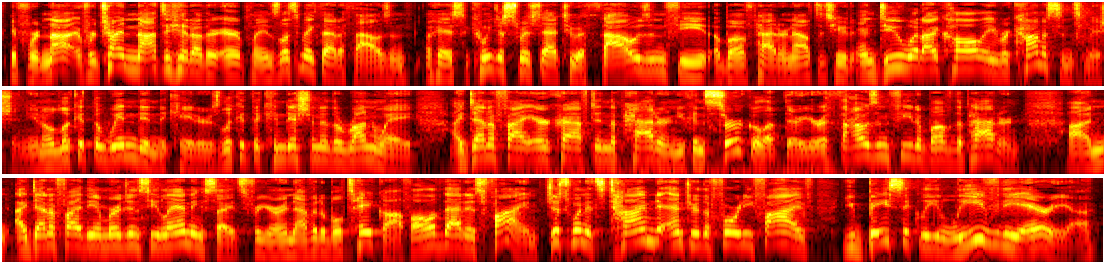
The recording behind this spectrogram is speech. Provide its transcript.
if we're not if we're trying not to hit other airplanes let's make that a thousand okay? So can we just switch that to a thousand feet above pattern altitude and do what i call a reconnaissance mission? You know look at the wind indicators look at the condition of the runway identify aircraft in the pattern. You can circle up there. You're a thousand feet above the pattern. Uh, identify the emergency landing sites for your inevitable takeoff. All of that is fine. Just when it's time to enter the 45 you basically leave the area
